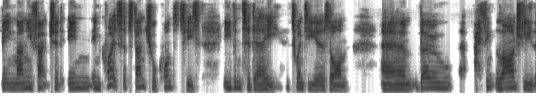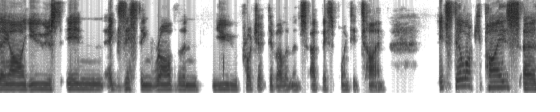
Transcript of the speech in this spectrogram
being manufactured in, in quite substantial quantities, even today, 20 years on. Um, though I think largely they are used in existing rather than new project developments at this point in time. It still occupies uh,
